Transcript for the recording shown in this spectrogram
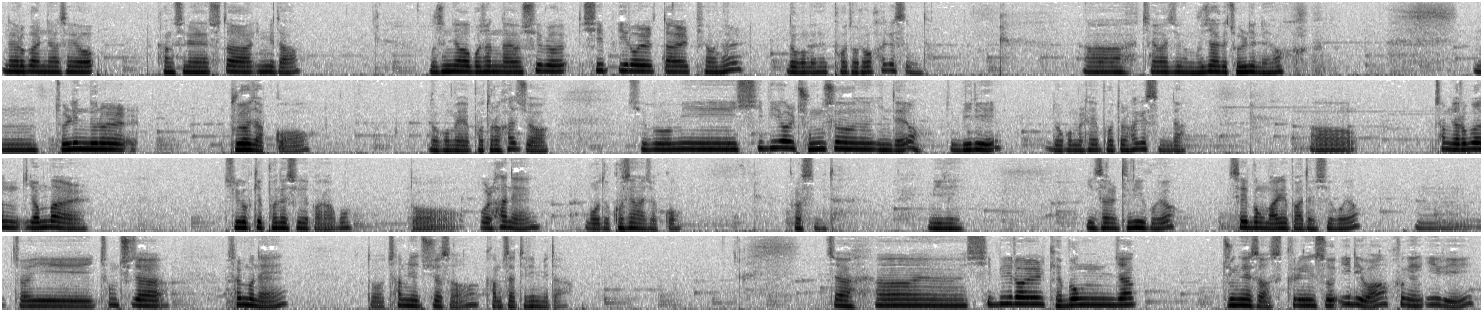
네, 여러분 안녕하세요. 강신의 수다입니다. 무슨 영화 보셨나요? 11월, 11월 달 편을 녹음해 보도록 하겠습니다. 아, 제가 지금 무지하게 졸리네요. 음, 졸린 눈을 부여잡고 녹음해 보도록 하죠. 지금이 12월 중순인데요. 좀 미리 녹음을 해 보도록 하겠습니다. 어, 참 여러분 연말 즐겁게 보내시길 바라고 또 올 한 해 모두 고생하셨고 그렇습니다. 미리 인사를 드리고요. 새해 복 많이 받으시고요. 음, 저희 청취자 설문에 또 참여해 주셔서 감사드립니다. 자, 어, 11월 개봉작 중에서 스크린 수 1위와 흥행 1위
